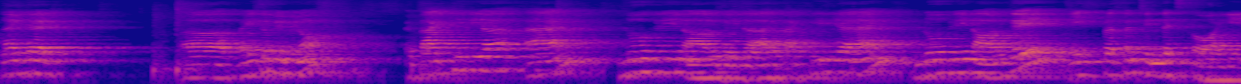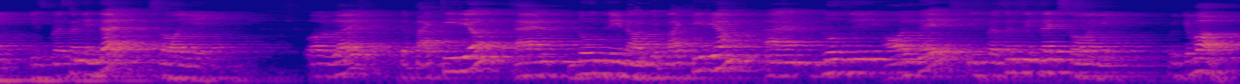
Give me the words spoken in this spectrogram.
like that, uh, rhizobium, you know, bacteria and green algae the bacteria and blue-green algae is present in that soil. Is present in that soil. Like the bacteria and blue-green algae. bacteria and blue-green algae is present in that soil. Okay, wow.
